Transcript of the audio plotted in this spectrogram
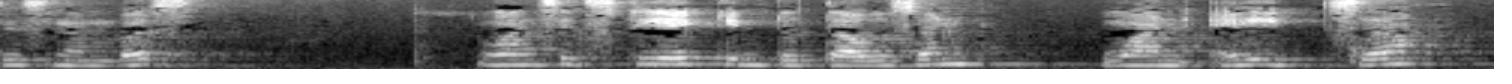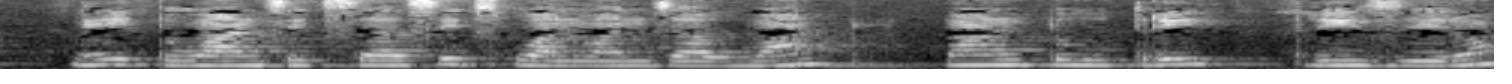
these numbers. 168 into 1000 1 8 are 8 1 6 are 6 1 1 are 1 1 2 3 3 0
